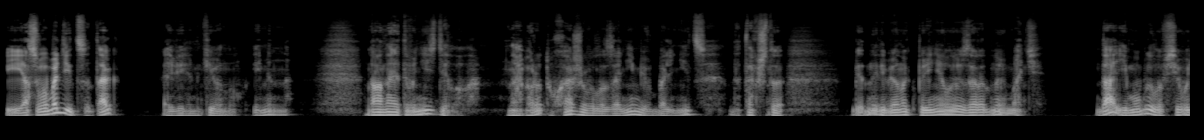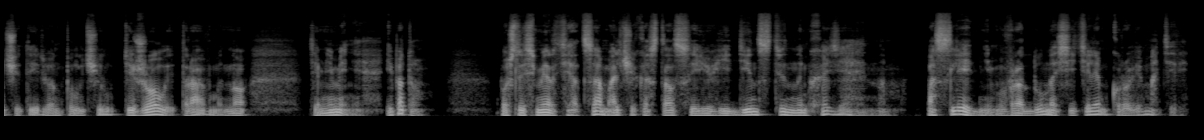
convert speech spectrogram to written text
и освободиться, так? Аверин кивнул. Именно. Но она этого не сделала. Наоборот, ухаживала за ними в больнице. Да так что бедный ребенок принял ее за родную мать. Да, ему было всего четыре, он получил тяжелые травмы, но тем не менее. И потом, После смерти отца мальчик остался ее единственным хозяином, последним в роду носителем крови матери.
